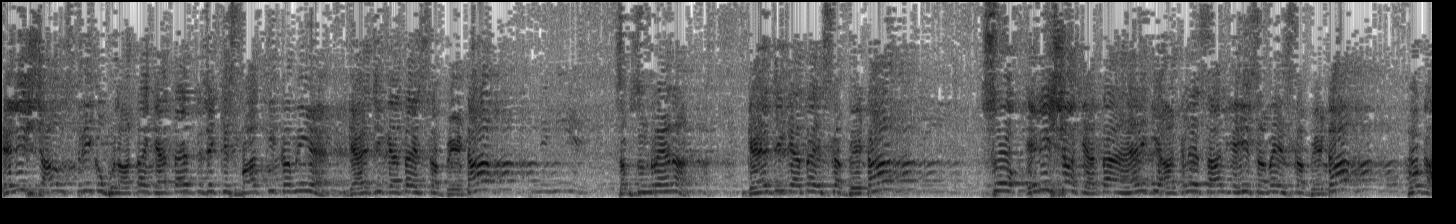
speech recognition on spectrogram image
एलिशा उस स्त्री को बुलाता है कहता है तुझे किस बात की कमी है? गैजी कहता है इसका बेटा नहीं है। सब सुन रहे हैं ना? गैजी कहता है इसका बेटा? सो एलिशा कहता है कि अगले साल यही समय इसका बेटा होगा।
